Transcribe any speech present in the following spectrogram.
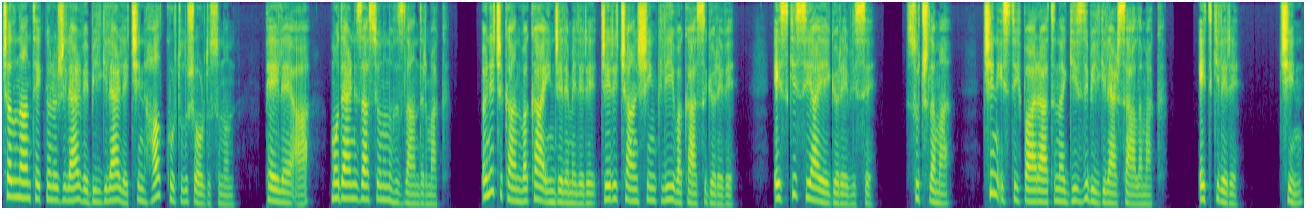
çalınan teknolojiler ve bilgilerle Çin Halk Kurtuluş Ordusu'nun, PLA, modernizasyonunu hızlandırmak. Öne çıkan vaka incelemeleri Jerry Chan-Shing Lee vakası görevi. Eski CIA görevlisi. Suçlama. Çin istihbaratına gizli bilgiler sağlamak. Etkileri. Çin,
